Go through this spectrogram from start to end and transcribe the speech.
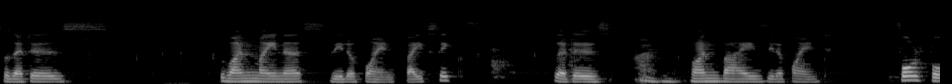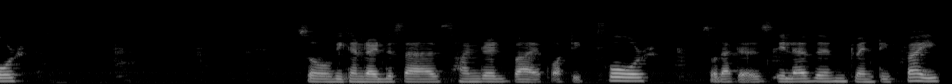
So that is 1 minus 0.56. So that is 1 by 0.44 so we can write this as 100 by 44 so that is 1125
